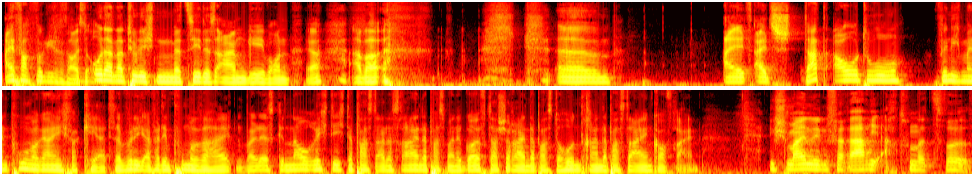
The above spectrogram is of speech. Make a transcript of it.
Einfach wirklich das neueste. Oder natürlich ein Mercedes AMG Bonn, ja, aber, ähm, als, als Stadtauto finde ich meinen Puma gar nicht verkehrt. Da würde ich einfach den Puma behalten, weil der ist genau richtig, da passt alles rein, da passt meine Golftasche rein, da passt der Hund rein, da passt der Einkauf rein. Ich meine den Ferrari 812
